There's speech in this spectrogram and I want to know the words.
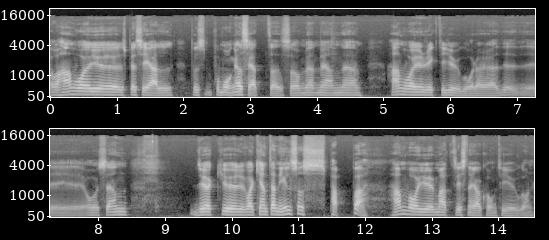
Och han var ju speciell på, på många sätt alltså, men, men eh, han var ju en riktig djurgårdare. Och sen dök ju, det var Kenta Nilssons pappa han var ju matris när jag kom till Djurgården.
